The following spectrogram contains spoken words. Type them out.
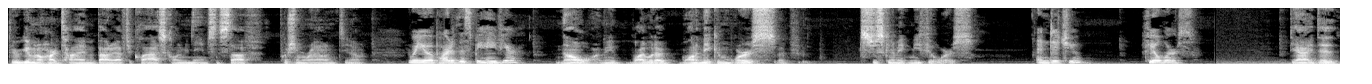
They were giving a hard time about it after class, calling me names and stuff, pushing them around, you know. Were you a part of this behavior? No, I mean, why would I want to make him worse? It's just going to make me feel worse. And did you feel worse? Yeah, I did.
